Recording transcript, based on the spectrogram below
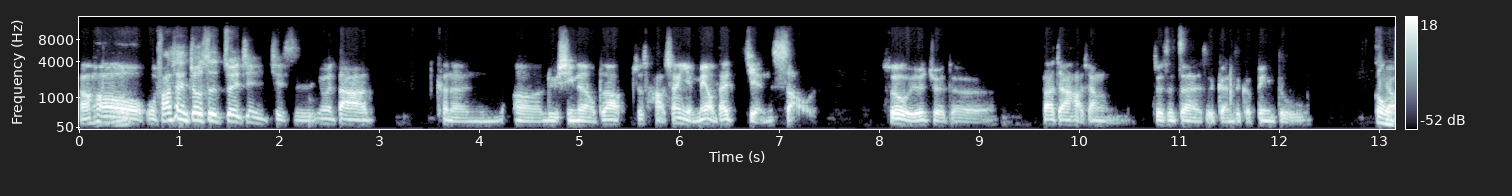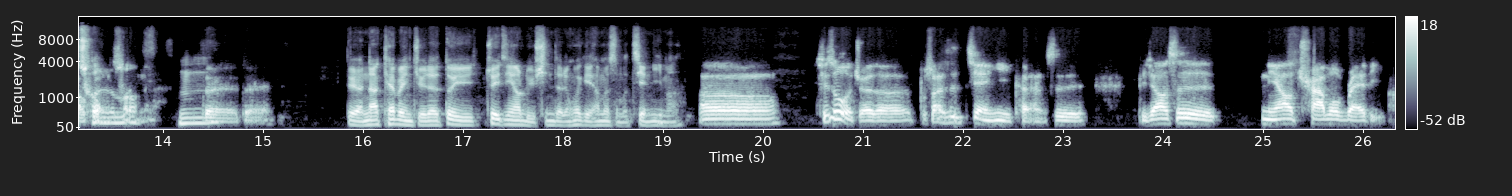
然后我发现就是最近其实因为大家可能呃旅行的，我不知道就是好像也没有在减少了，所以我就觉得大家好像就是真的是跟这个病毒共存了吗？嗯，对对对啊。那 Kevin 你觉得对于最近要旅行的人会给他们什么建议吗？呃，其实我觉得不算是建议，可能是比较是。你要 travel ready 嘛，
